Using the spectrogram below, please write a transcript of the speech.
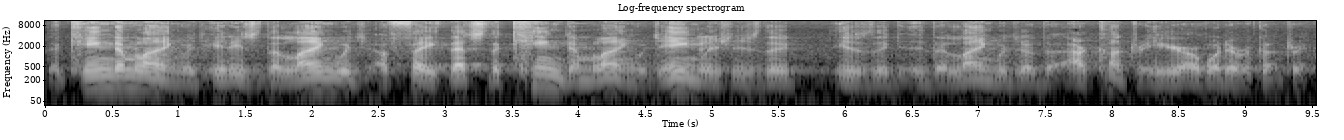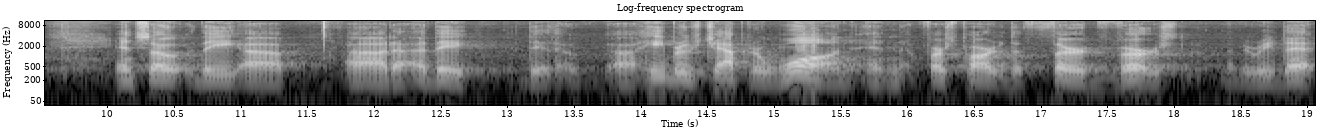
The kingdom language. It is the language of faith. That's the kingdom language. English is the is the, the language of the, our country here or whatever country. And so the, uh, uh, the, the, the uh, Hebrews chapter 1 and first part of the third verse. Let me read that.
